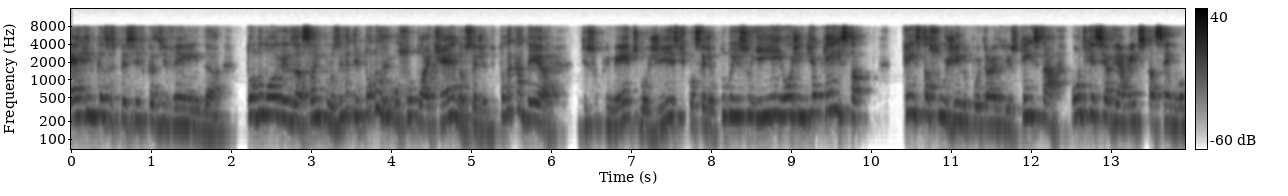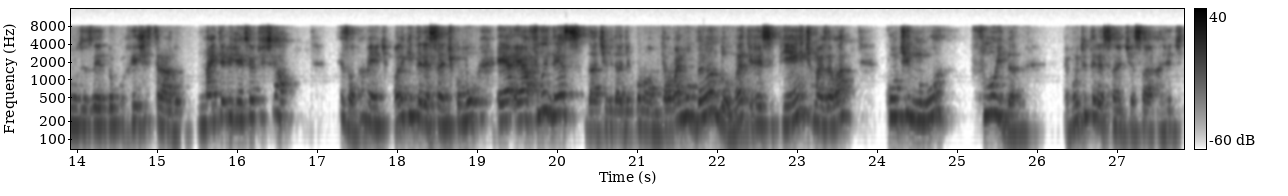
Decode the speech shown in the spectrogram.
técnicas específicas de venda, toda uma organização, inclusive de todo o supply chain, ou seja, de toda a cadeia de suprimentos, logística, ou seja, tudo isso. E hoje em dia, quem está quem está surgindo por trás disso? Quem está? Onde que esse aviamento está sendo, vamos dizer, do, registrado? Na inteligência artificial. Exatamente. Olha que interessante como é, é, a fluidez da atividade econômica. Ela vai mudando né, de recipiente, mas ela continua fluida. É muito interessante essa, a gente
